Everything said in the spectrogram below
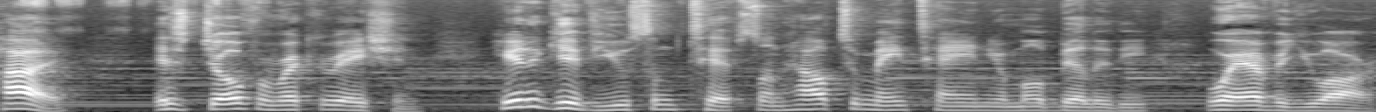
Hi, it's Joe from Recreation, here to give you some tips on how to maintain your mobility wherever you are.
